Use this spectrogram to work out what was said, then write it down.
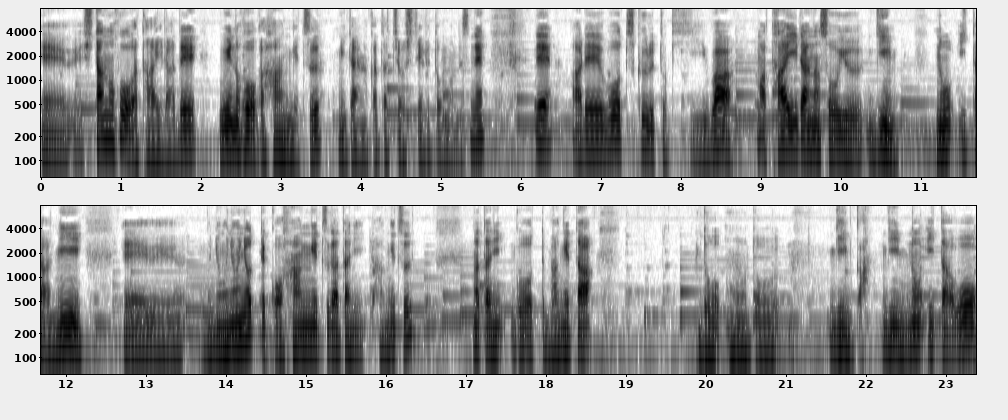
えー、下の方が平らで上の方が半月みたいな形をしていると思うんですね。であれを作る時は、まあ、平らなそういう銀の板に、えー、ぐにょぐにょぐにょってこう半月型に半月型にゴーって曲げたどうんと銀か銀の板を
